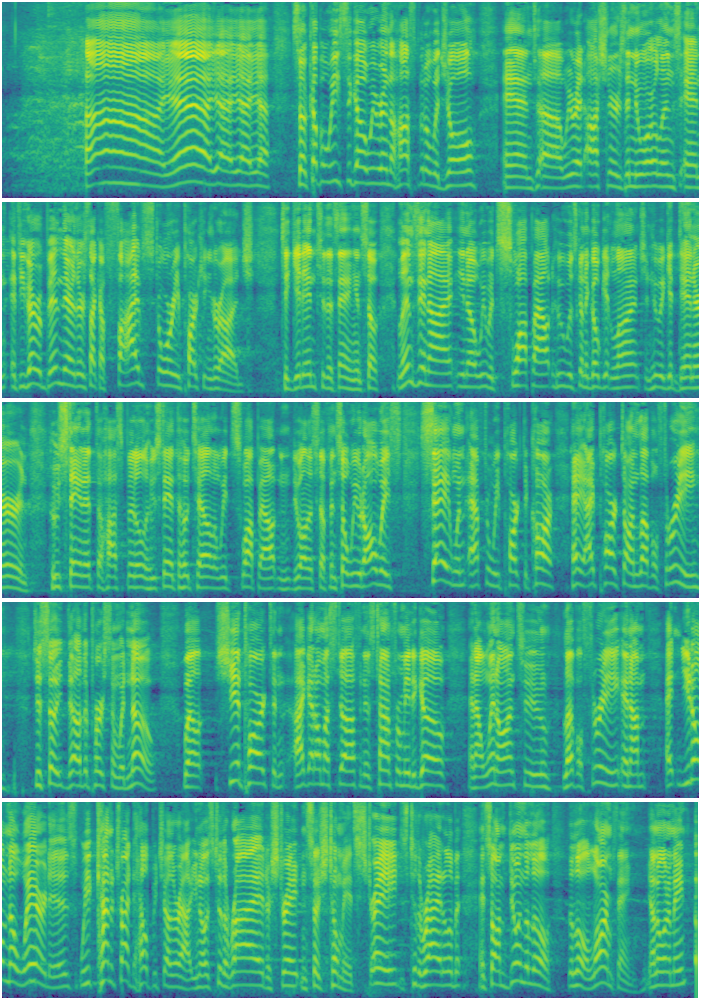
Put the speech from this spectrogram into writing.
Ah, yeah, yeah, yeah, yeah. So a couple weeks ago, we were in the hospital with Joel, and uh, we were at Ochsner's in New Orleans. And if you've ever been there, there's like a five-story parking garage to get into the thing. And so Lindsay and I, you know, we would swap out who was going to go get lunch and who would get dinner and who's staying at the hospital and who's staying at the hotel, and we'd swap out and do all this stuff. And so we would always say when after we parked the car, "Hey, I parked on level three," just so the other person would know. Well, she had parked and I got all my stuff and it was time for me to go. And I went on to level three and I'm, and you don't know where it is. We kind of tried to help each other out. You know, it's to the right or straight. And so she told me it's straight, it's to the right a little bit. And so I'm doing the little, the little alarm thing. You know what I mean?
